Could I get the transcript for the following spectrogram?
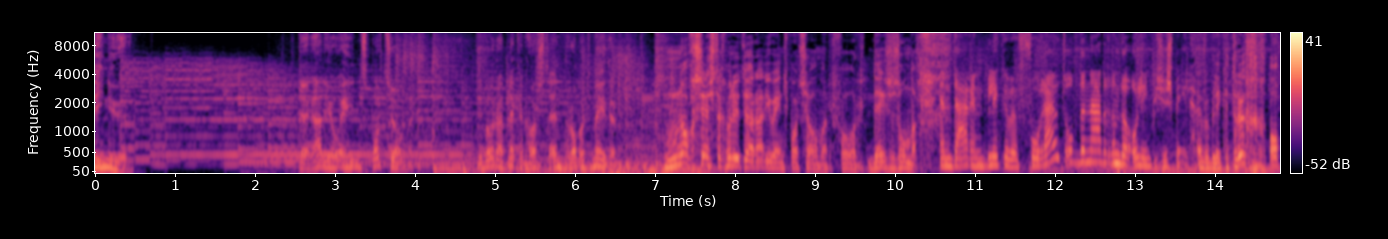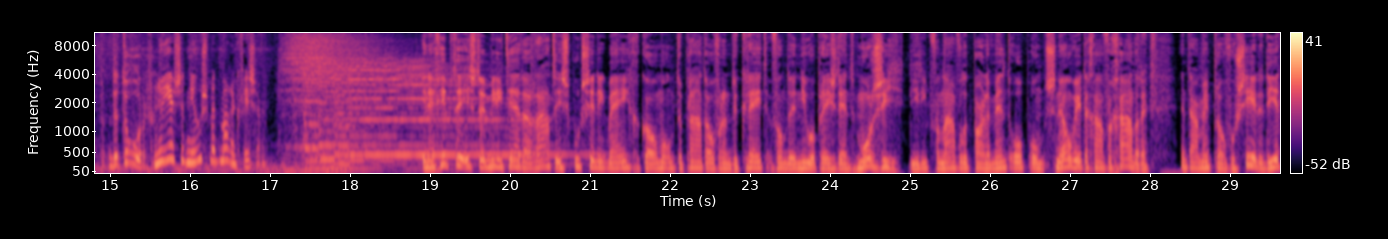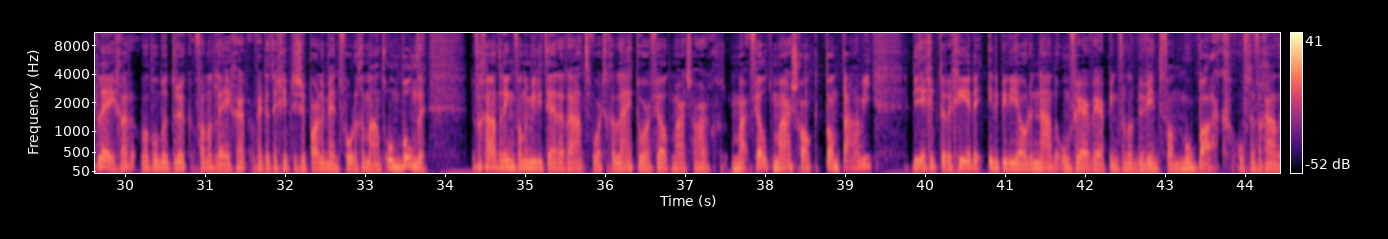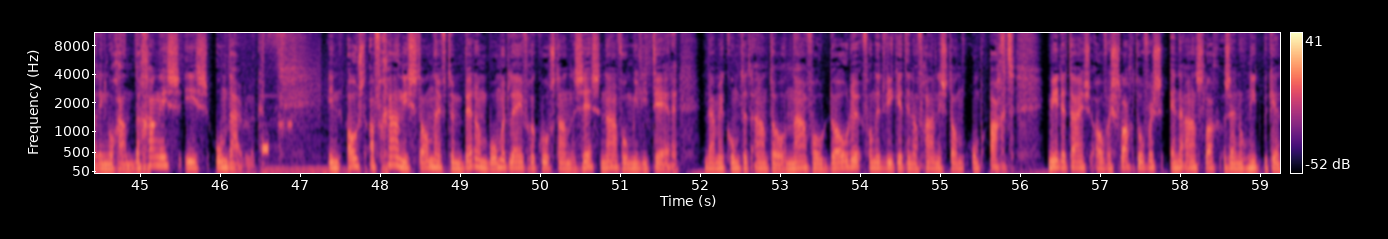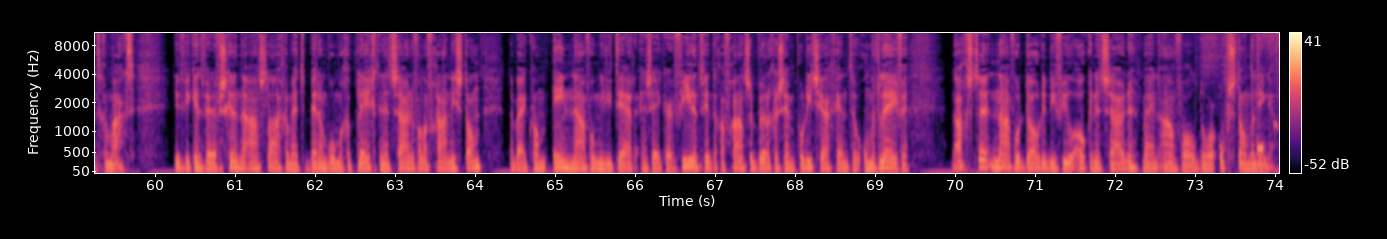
10 uur. De Radio 1 Sportzomer. Deborah Blekkenhorst en Robert Meder. Nog 60 minuten Radio 1 Sportzomer voor deze zondag. En daarin blikken we vooruit op de naderende Olympische Spelen. En we blikken terug op de Tour. Nu eerst het nieuws met Mark Visser. In Egypte is de militaire raad in spoedzending bijeengekomen... om te praten over een decreet van de nieuwe president Morsi. Die riep vanavond het parlement op om snel weer te gaan vergaderen. En daarmee provoceerde hij het leger... want onder druk van het leger werd het Egyptische parlement vorige maand ontbonden. De vergadering van de militaire raad wordt geleid door veldmaarschalk Tantawi... die Egypte regeerde in de periode na de omverwerping van het bewind van Mubarak. Of de vergadering nog aan de gang is, is onduidelijk. In Oost-Afghanistan heeft een bermbom het leven gekost aan zes NAVO-militairen. Daarmee komt het aantal NAVO-doden van dit weekend in Afghanistan op acht. Meer details over slachtoffers en de aanslag zijn nog niet bekendgemaakt. Dit weekend werden verschillende aanslagen met bermbommen gepleegd in het zuiden van Afghanistan. Daarbij kwam één NAVO-militair en zeker 24 Afghaanse burgers en politieagenten om het leven. De achtste NAVO-dode viel ook in het zuiden bij een aanval door opstandelingen.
